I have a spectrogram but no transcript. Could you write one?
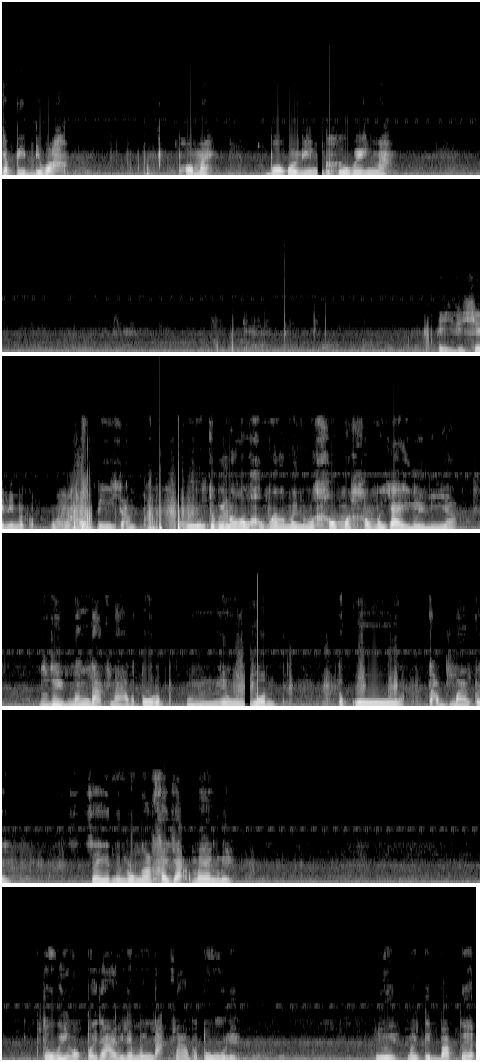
จะปิดดีวะ พอไหม บอกว่าวิ่งก็คือวิ่งนะไอ้ที่เชี่ยนี่มันก็ให้เขาตีจังมึงจะไปล่เขาไมมันเข้า มาเข้ามาใหญ่เลยเนี่ยดูดิแม่งดักหน้าประตูแล้วอืมยังหุ่นยนต์แต่กูจับแม่งไปเศษในโรงงานขยะแม่งเลย จะวิ่งออกไปได้ไหมเนี่ยแม่งดักหน้าประตูเลยเลยแม่งติดบั๊กด้วย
